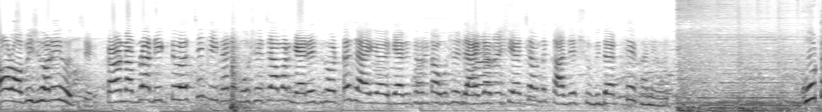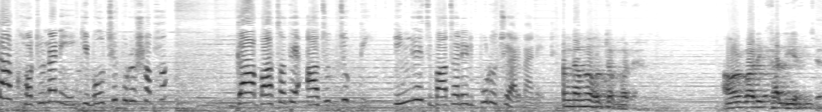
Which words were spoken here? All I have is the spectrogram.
আমার অফিস ঘরেই হচ্ছে। কারণ আপনারা দেখতে পাচ্ছেন যে এখানে বসেছে আমার গ্যারেজ ঘরটা জায়গা গ্যারেজ ঘরটা অবশ্যই জায়গা বেশি আছে আমাদের কাজের সুবিধার্থে এখানে হচ্ছে। গোটা ঘটনা নিয়ে কি বলছে পুরসভা? গা বাঁচাতে আজব যুক্তি ইংরেজ বাজারের পুরো চেয়ারম্যানের নামে হতে পারে। আমার বাড়ি খালি আছে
